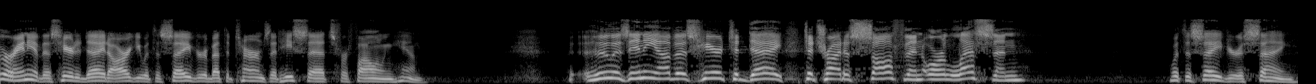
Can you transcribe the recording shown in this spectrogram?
Who are any of us here today to argue with the Savior about the terms that He sets for following Him? Who is any of us here today to try to soften or lessen what the Savior is saying?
